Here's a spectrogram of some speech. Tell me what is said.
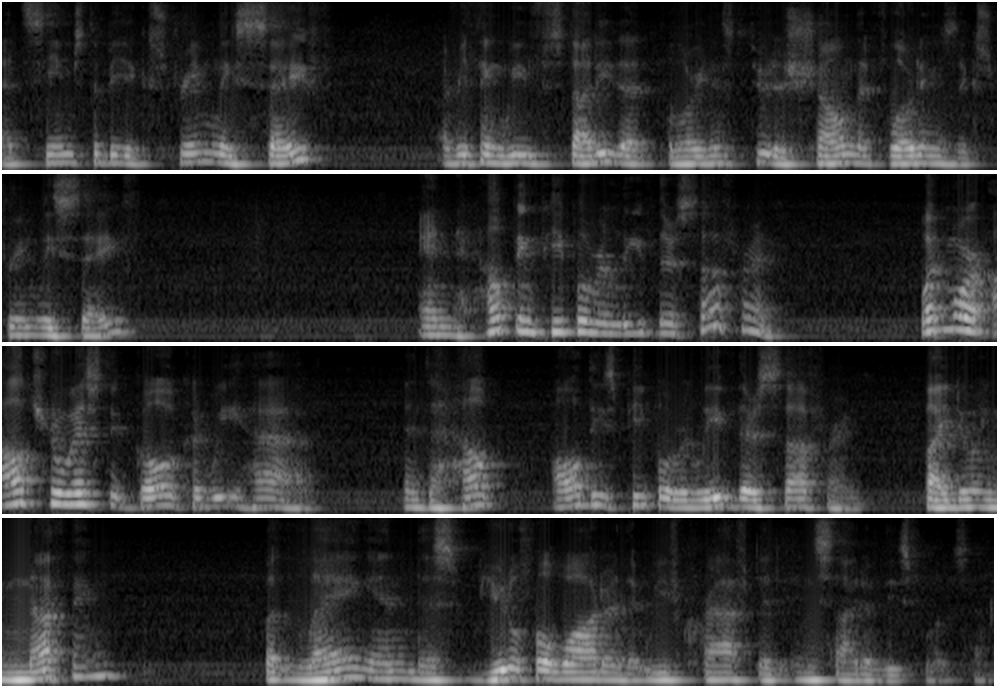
that seems to be extremely safe. Everything we've studied at the Laureate Institute has shown that floating is extremely safe and helping people relieve their suffering. What more altruistic goal could we have than to help all these people relieve their suffering by doing nothing but laying in this beautiful water that we've crafted inside of these float centers.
